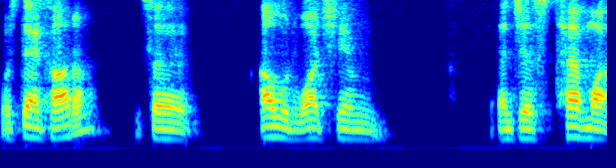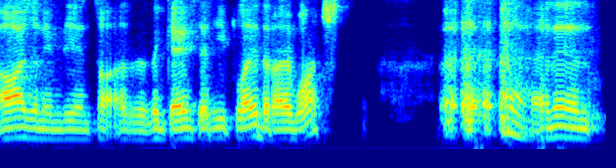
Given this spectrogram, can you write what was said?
was Dan Carter. So I would watch him and just have my eyes on him the entire the, games that he played that I watched. and then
